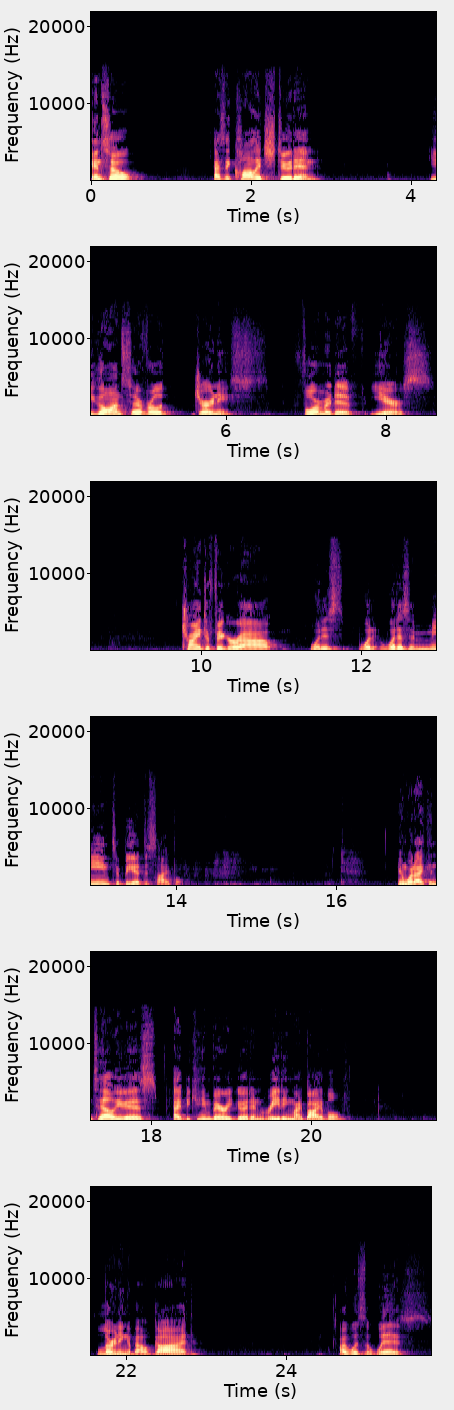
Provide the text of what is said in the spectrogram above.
And so, as a college student, you go on several journeys, formative years, trying to figure out what, is, what, what does it mean to be a disciple? And what I can tell you is, I became very good in reading my Bible, learning about God. I was a whiz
